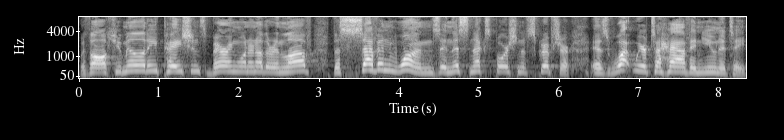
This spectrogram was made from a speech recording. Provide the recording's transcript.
With all humility, patience, bearing one another in love. The seven ones in this next portion of Scripture is what we're to have in unity.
